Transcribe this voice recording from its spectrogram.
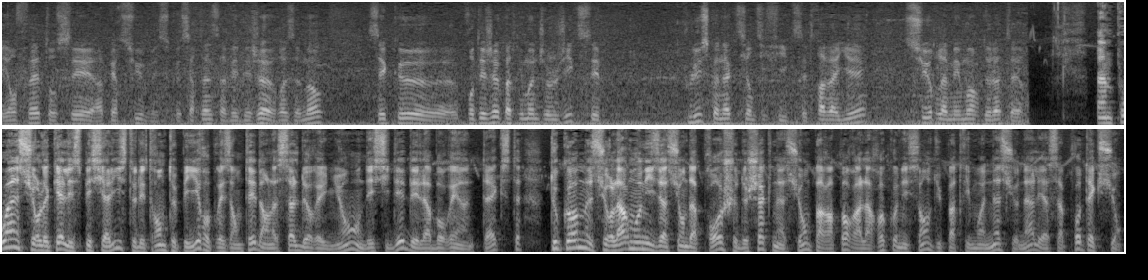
et en fait on s'est aperçu, mais ce que certains savaient déjà heureusement, c'est que protéger le patrimoine géologique, c'est plus qu'un acte scientifique, c'est travailler sur la mémoire de la Terre. Un point sur lequel les spécialistes des 30 pays représentés dans la salle de réunion ont décidé d'élaborer un texte, tout comme sur l'harmonisation d'approche de chaque nation par rapport à la reconnaissance du patrimoine national et à sa protection.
